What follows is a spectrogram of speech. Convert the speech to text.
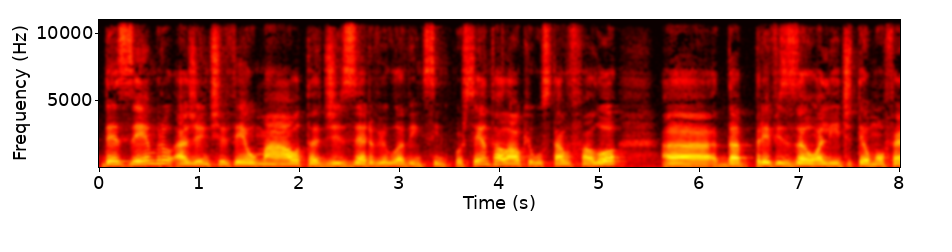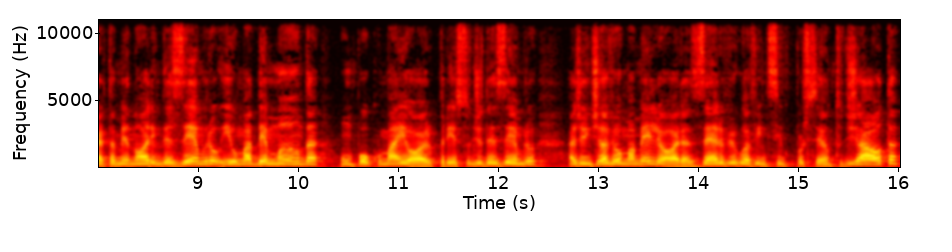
Dezembro, a gente vê uma alta de 0,25%, olha lá o que o Gustavo falou, da previsão ali de ter uma oferta menor em dezembro e uma demanda um pouco maior. O preço de dezembro a gente já vê uma melhora, 0,25% de alta,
